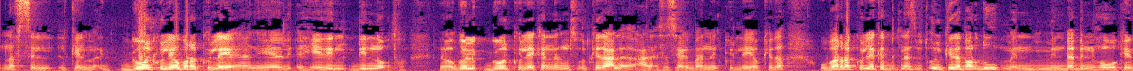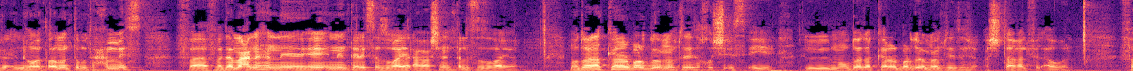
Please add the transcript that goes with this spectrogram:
نفس ال- الكلمة. جوه الكلية وبره الكلية يعني هي هي دي دي النقطة. ان هو جوه الكلية كان الناس مسؤول كده على على أساس يعني بقى ان الكلية وكده. وبره الكلية كانت الناس بتقول كده برضو من من باب إن هو كده إن هو طالما أنت متحمس فده معناها إن إيه إن أنت لسه صغير أو عشان أنت لسه صغير. الموضوع ده اتكرر برضو لما ابتديت أخش SA الموضوع ده اتكرر برضو لما ابتديت أشتغل في الأول. ف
